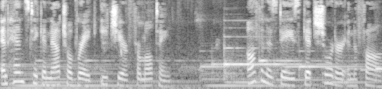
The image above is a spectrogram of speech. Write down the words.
And hens take a natural break each year for molting. Often as days get shorter in the fall.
